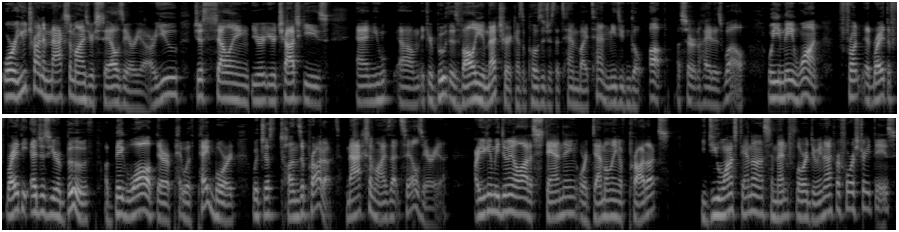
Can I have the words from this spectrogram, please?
Or are you trying to maximize your sales area? Are you just selling your, your tchotchkes and you um, if your booth is volumetric as opposed to just a 10 by 10 means you can go up a certain height as well. Well, you may want front right at the right at the edges of your booth, a big wall up there with pegboard with just tons of product. Maximize that sales area. Are you going to be doing a lot of standing or demoing of products? Do you want to stand on a cement floor doing that for four straight days?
